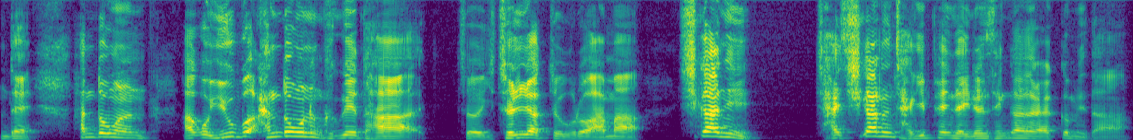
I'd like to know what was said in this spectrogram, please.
근데 한동훈하고 유보 한동훈은 그게 다 저 전략적으로 아마 시간이 자, 시간은 자기 편이다 이런 생각을 할 겁니다.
